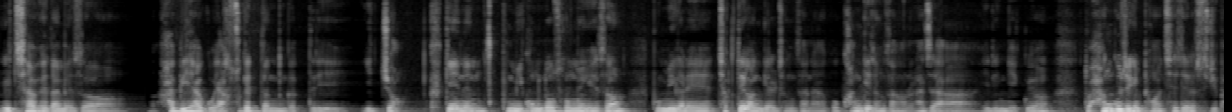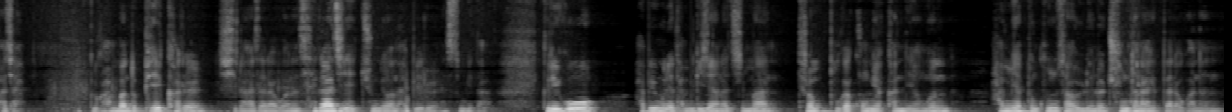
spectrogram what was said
1차 회담에서 합의하고 약속했던 것들이 있죠. 크게는 북미 공동 성명에서 북미 간의 적대 관계를 정산하고 관계 정상화를 하자 이런 게 있고요. 또 항구적인 평화 체제를 수립하자. 그리고 한반도 비핵화를 실현하자라고 하는 세 가지 중요한 합의를 했습니다. 그리고 합의문에 담기지 않았지만 트럼프가 공약한 내용은 한미합동 군사훈련을 중단하겠다라고 하는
